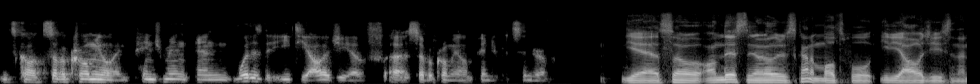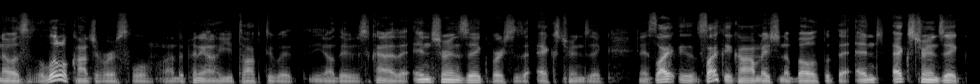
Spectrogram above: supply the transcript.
it's called subacromial impingement. And what is the etiology of uh, subacromial impingement syndrome? Yeah, so on this, you know, there's kind of multiple etiologies, and I know it's a little controversial uh, depending on who you talk to, but you know, there's kind of the intrinsic versus the extrinsic, and it's like it's likely a combination of both. But the en- extrinsic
